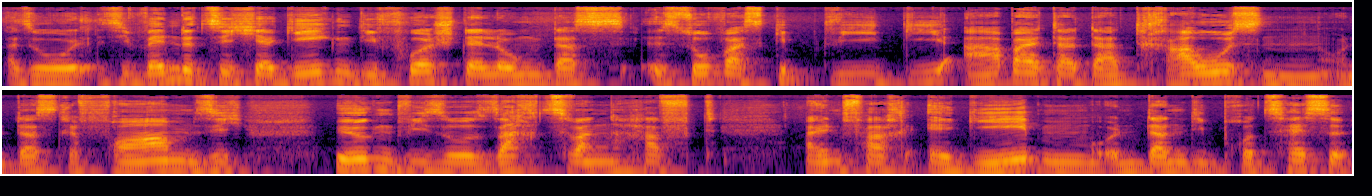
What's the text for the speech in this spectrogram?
also sie wendet sich ja gegen die Vorstellung, dass es sowas gibt wie die Arbeiter da draußen und dass Reformen sich irgendwie so sachzwanghaft einfach ergeben und dann die Prozesse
